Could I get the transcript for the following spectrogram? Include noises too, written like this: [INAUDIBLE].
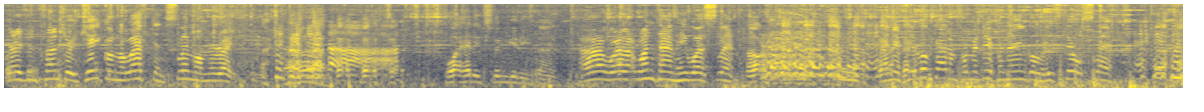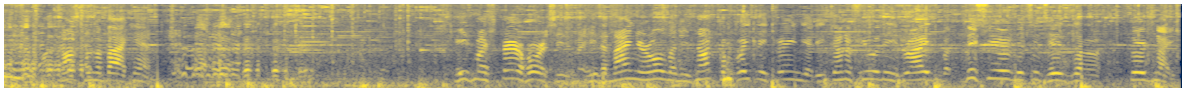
Guys in front are Jake on the left and Slim on the right. [LAUGHS] what headed Slim get his name? Uh, well, at one time he was Slim. Oh, [LAUGHS] and if you look at him from a different angle, he's still Slim. but not from the back end. [LAUGHS] He's my spare horse. He's, he's a nine-year-old and he's not completely trained yet. He's done a few of these rides, but this year this is his uh, third night.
